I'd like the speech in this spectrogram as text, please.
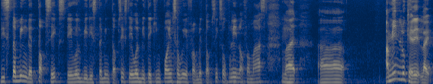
disturbing the top six. They will be disturbing top six. They will be taking points away from the top six. Hopefully not from us, but uh, I mean, look at it like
